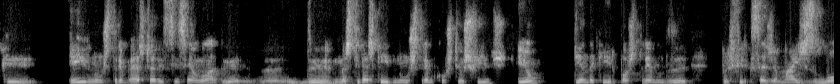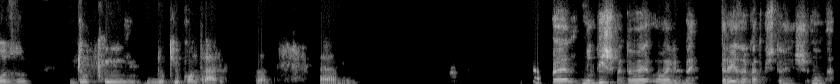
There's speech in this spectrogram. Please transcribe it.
que cair num extremo, acho que já disse isso em algum lado, de, de, mas se tiveres caído num extremo com os teus filhos, eu tendo a cair para o extremo de prefiro que seja mais zeloso do que, do que o contrário. Um, Uh, no que diz respeito ao, três ou quatro questões. Uma,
